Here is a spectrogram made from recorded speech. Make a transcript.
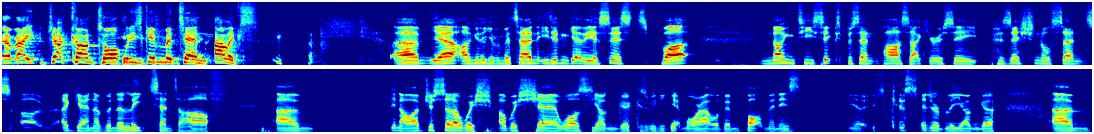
uh, right. Jack can't talk, but he's given him a ten. Alex. Um, yeah, I'm going to give him a ten. He didn't get the assists, but 96% pass accuracy, positional sense, uh, again of an elite centre half. Um, you know, I've just said I wish I wish Schär was younger because we could get more out of him. Botman is you know he's considerably younger. Um,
